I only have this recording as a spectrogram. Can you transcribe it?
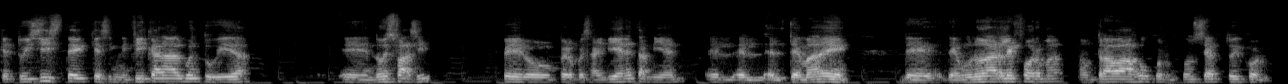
que tú hiciste, que significan algo en tu vida, eh, no es fácil, pero, pero pues ahí viene también el, el, tema de, de, de, uno darle forma a un trabajo con un concepto y con,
